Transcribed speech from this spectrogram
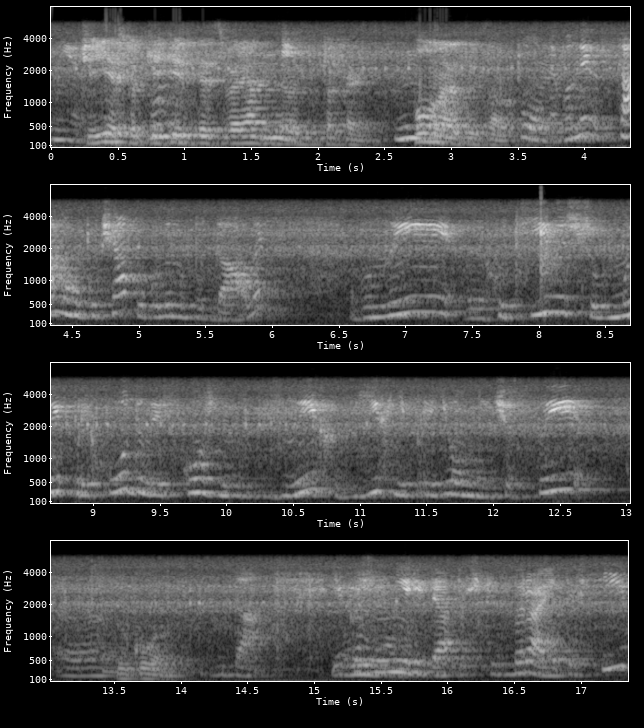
ні. Чи є тут якісь десь варіанти? Ні. Повне. Повне. Вони з самого початку, коли ми подали, вони е, хотіли, щоб ми приходили з кожним з них в їхні прийомні часи. е, Спілкувалися. Да. Я кажу, ні, ребятушки, збираєте всіх,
